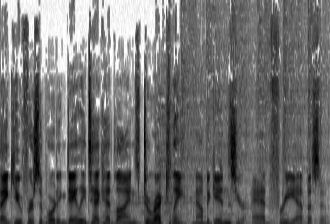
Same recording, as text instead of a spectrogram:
Thank you for supporting Daily Tech Headlines directly. Now begins your ad free episode.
